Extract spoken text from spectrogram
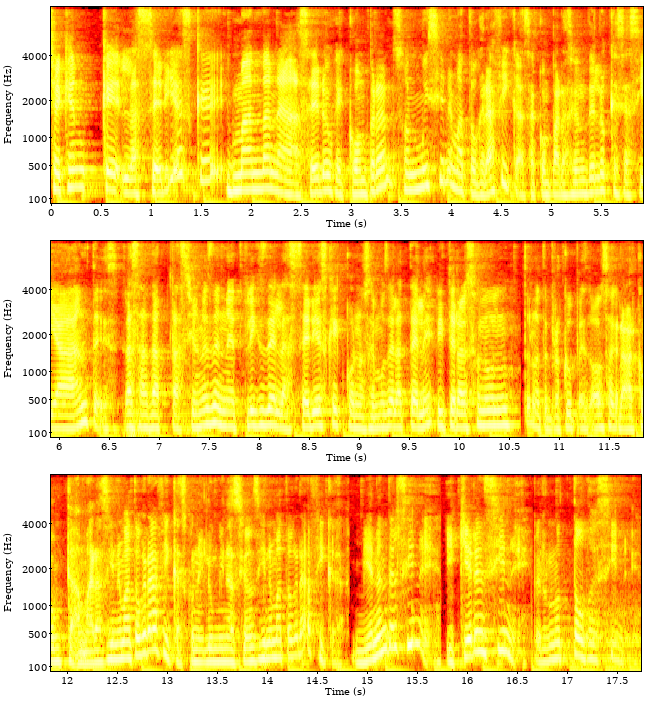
chequen que las series que mandan a hacer o que compran son muy cinematográficas a comparación de lo que se hacía antes. Las adaptaciones de Netflix de las series que conocemos de la tele literal son un tú no te preocupes. Vamos a grabar con cámaras cinematográficas, con iluminación cinematográfica. Vienen del cine y quieren cine, pero no todo es cine.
